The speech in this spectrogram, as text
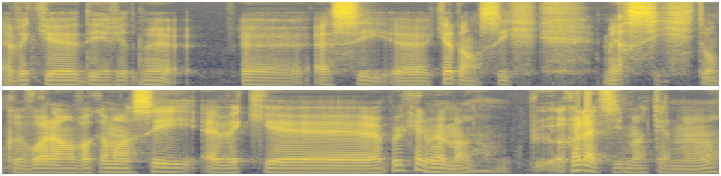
avec euh, des rythmes euh, assez euh, cadencés. Merci. Donc voilà, on va commencer avec un peu calmement, relativement calmement,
